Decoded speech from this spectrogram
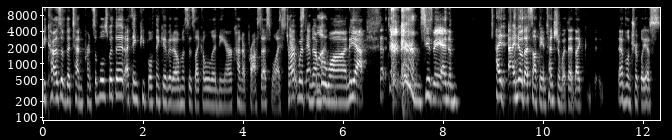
because of the 10 principles with it, I think people think of it almost as like a linear kind of process. Well, I start with number one. one. Yeah. Excuse me. And um, I, I know that's not the intention with it. Like Evelyn Tribole has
